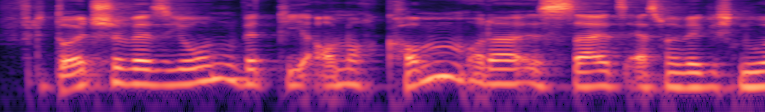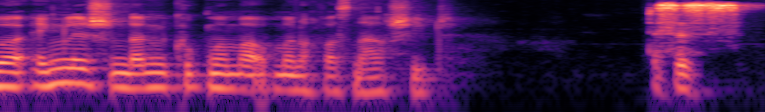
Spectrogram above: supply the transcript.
Für die deutsche Version wird die auch noch kommen oder ist da jetzt erstmal wirklich nur Englisch und dann gucken wir mal, ob man noch was nachschiebt? Das ist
